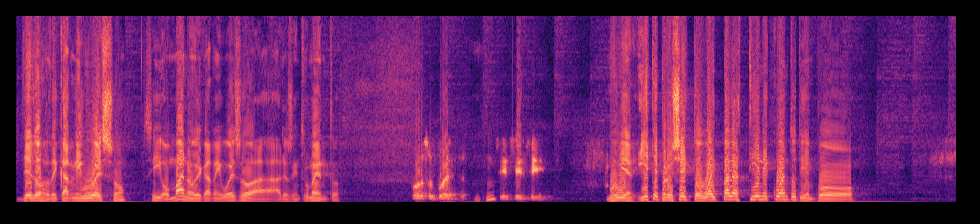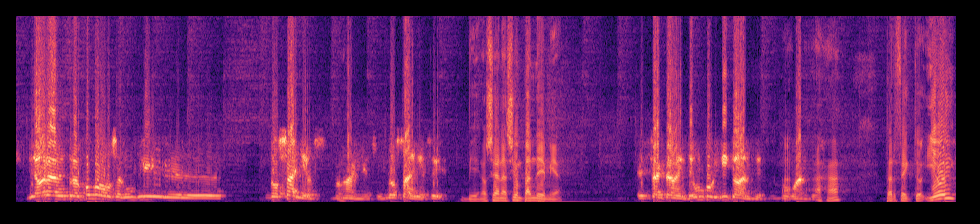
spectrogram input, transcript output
dedos de carne y hueso, ¿sí? O manos de carne y hueso a, a los instrumentos. Por supuesto. Sí, sí, sí. Muy bien. ¿Y este proyecto, White Palace, tiene cuánto tiempo? Y ahora dentro de poco vamos a cumplir eh, dos años, dos años, dos años, sí. Bien, o sea, nació en pandemia. Exactamente, un poquitito antes, un poco antes. Ajá. Perfecto. Y hoy,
